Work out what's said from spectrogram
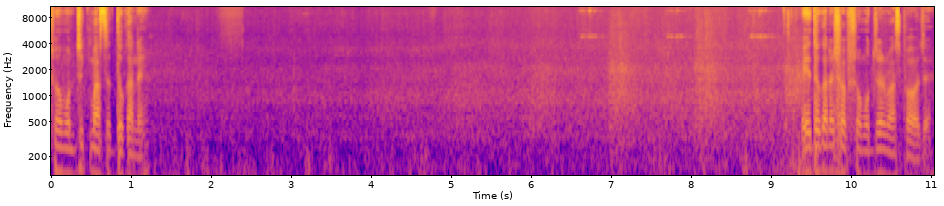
সামুদ্রিক মাছের দোকানে। এই দোকানে সব সমুদ্রের মাছ পাওয়া যায়।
